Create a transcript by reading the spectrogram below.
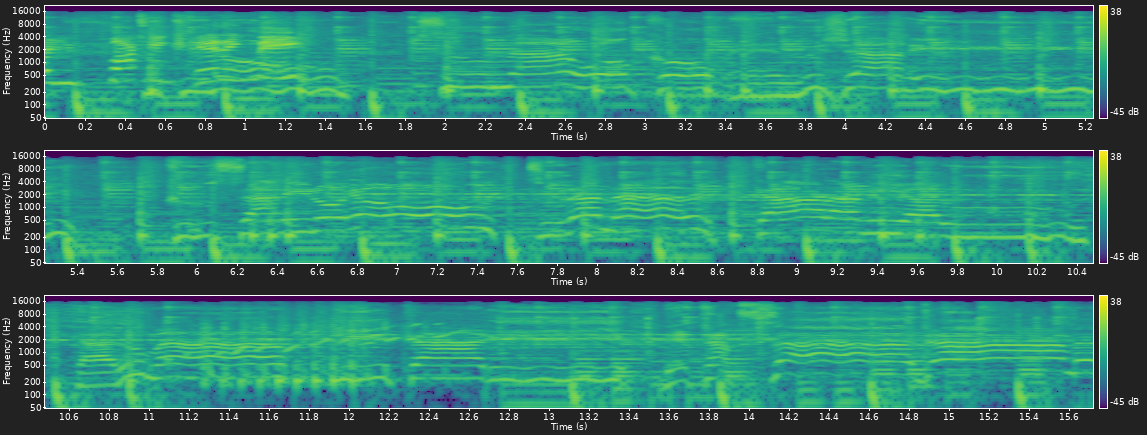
Are you fucking kidding me? 砂を越えるジャーニー。鎖のよう連なる絡み合うカルマ。光で立つさだめ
